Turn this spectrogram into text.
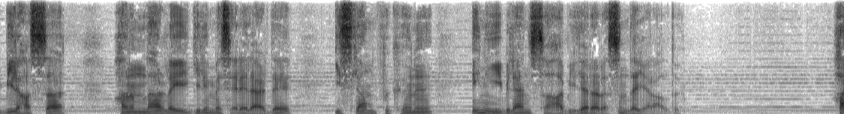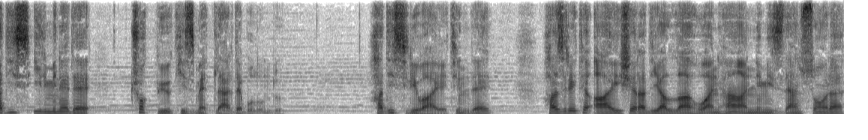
Bilhassa hanımlarla ilgili meselelerde İslam fıkhını en iyi bilen sahabiler arasında yer aldı. Hadis ilmine de çok büyük hizmetlerde bulundu. Hadis rivayetinde Hazreti Ayşe radıyallahu anha annemizden sonra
